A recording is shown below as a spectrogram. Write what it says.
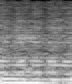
Yeah.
